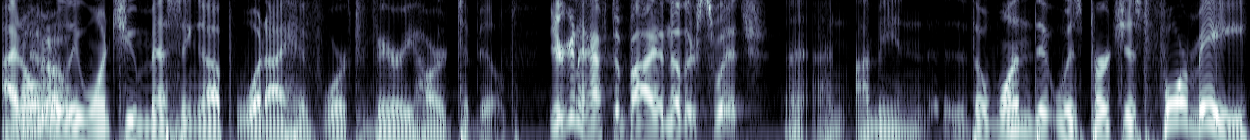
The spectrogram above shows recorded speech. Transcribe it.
I don't No. really want you messing up what I have worked very hard to build. You're gonna have to buy another Switch. I, I- I mean, the one that was purchased for me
